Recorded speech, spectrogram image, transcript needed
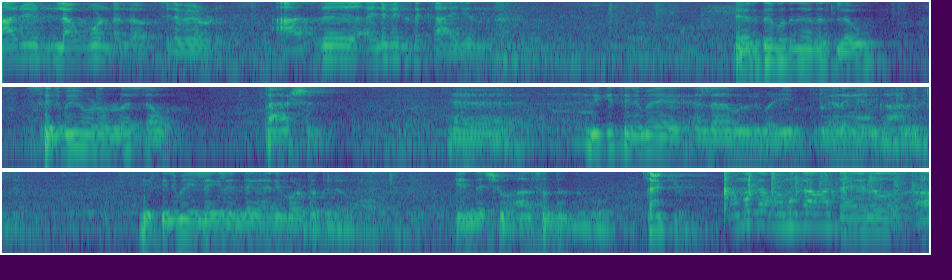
ആ ഒരു ലവ് ഉണ്ടല്ലോ സിനിമയോട് അത് അതിന്റെ പിന്നത്തെ കാര്യം എന്താ നേരത്തെ പറഞ്ഞ ലവ് സിനിമയോടുള്ള ലവ് പാഷൻ എനിക്ക് സിനിമയെ അല്ലാതെ ഒരു വഴിയും വേറെ ഞാൻ കാണുന്നില്ല. ഈ സിനിമ ഇല്ലെങ്കിൽ എന്റെ കാര്യം കുഴപ്പത്തിലാവും. എന്റെ ശ്വാസം നിന്നു പോകും. താങ്ക് യു നമുക്ക് നമുക്ക് ആ ഡയലോഗ് ആ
